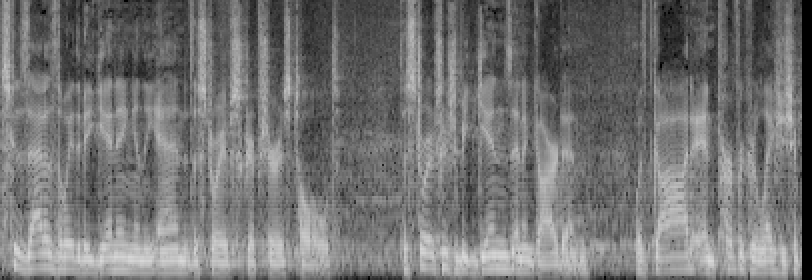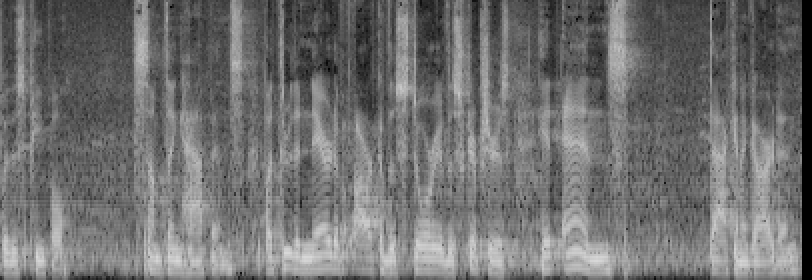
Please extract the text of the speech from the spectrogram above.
is because that is the way the beginning and the end of the story of Scripture is told. The story of Scripture begins in a garden with God in perfect relationship with his people. Something happens. But through the narrative arc of the story of the Scriptures, it ends back in a garden.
